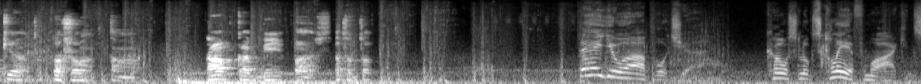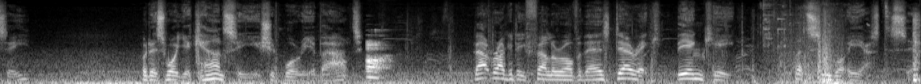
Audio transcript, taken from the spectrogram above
Стрілки, тут то, що там крапка, біла, все тут. There you are, Butcher. Coast looks clear from what I can see. But it's what you can't see you should worry about. А, That raggedy fella over there's Derek, the innkeep. Let's see what he has to say.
